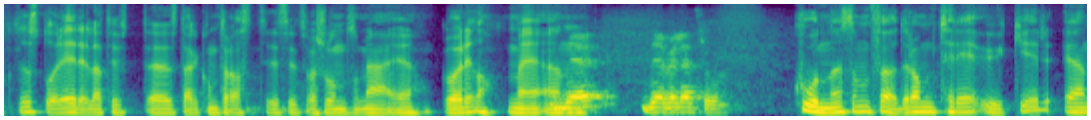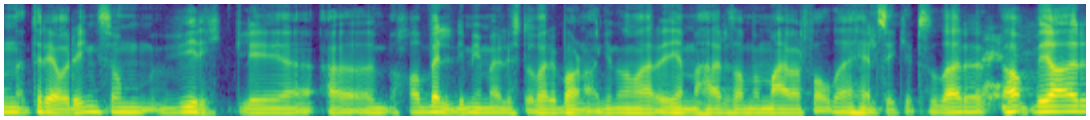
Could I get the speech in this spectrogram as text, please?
Så det står i relativt eh, sterk kontrast til situasjonen som jeg går i. da, med en... Det, det vil jeg tro kone som føder om tre uker, en treåring som virkelig uh, har veldig mye mer lyst til å være i barnehagen enn å være hjemme her sammen med meg. i hvert fall, det er helt sikkert. Så der, ja, vi, er,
